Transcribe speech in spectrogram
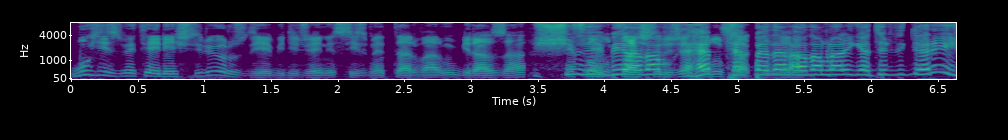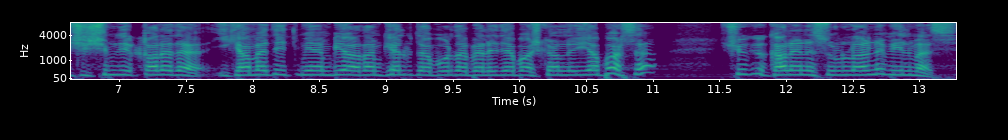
bu hizmeti eleştiriyoruz diyebileceğiniz hizmetler var mı? Biraz daha şimdi bir adam hep tepeden bunları. adamları getirdikleri için şimdi kalede ikamet etmeyen bir adam gelip de burada belediye başkanlığı yaparsa çünkü kalenin sorunlarını bilmez.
